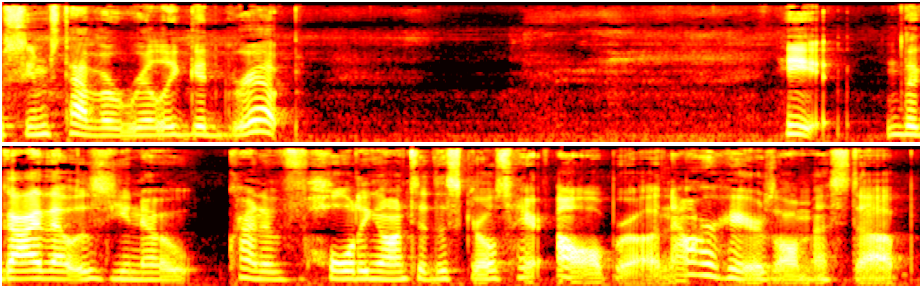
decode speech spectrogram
seems to have a really good grip. He, the guy that was, you know, kind of holding onto this girl's hair. Oh, bro, now her hair's all messed up.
